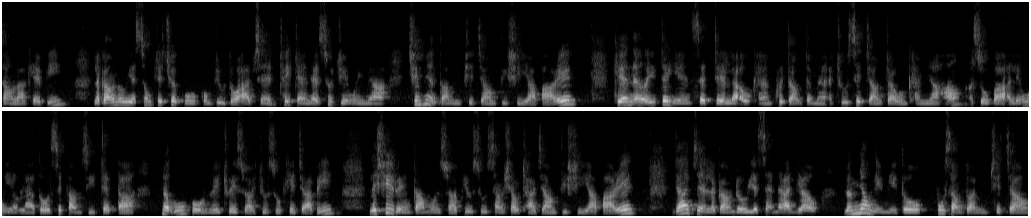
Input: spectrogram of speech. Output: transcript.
ဆောင်လာခဲ့ပြီး၎င်းတို့ရဲ့ဆုံးဖြတ်ချက်ကိုကွန်ပျူတာအဖြစ်ထိတ်တန့်တဲ့စုချင်းဝင်များချင်းမြင့်သွားမည်ဖြစ်ကြောင်းသိရှိရပါတယ်။ KNLA တပ်ရင်းဆက်တဲ့လက်အောက်ခံခွတ်တောင်းတမန်အထူးစစ်ကြောင်းတာဝန်ခံများဟာအဆိုပါအလင်းဝင်ရောက်လာသောစစ်ကောင်စီတပ်သား နှစ်ဦးကိုနှွေးထွေးစွာကျူဆူခဲ့ကြပြီးလက်ရှိတွင်ကောင်းမွန်စွာပြုစုဆောင်ရှောက်ထားကြောင်းသိရှိရပါတယ်။ဒါ့အပြင်၎င်းတို့ရဲ့ဆန္ဒအလျောက်လွတ်မြောက်နေမည်သို့ပို့ဆောင်သွားမည်ဖြစ်ကြောင်း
